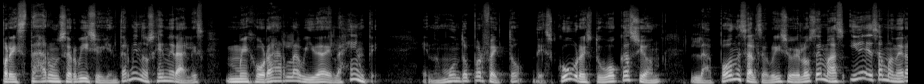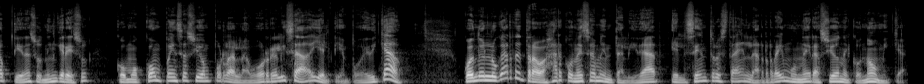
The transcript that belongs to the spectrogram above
prestar un servicio y en términos generales mejorar la vida de la gente. En un mundo perfecto, descubres tu vocación, la pones al servicio de los demás y de esa manera obtienes un ingreso como compensación por la labor realizada y el tiempo dedicado. Cuando en lugar de trabajar con esa mentalidad, el centro está en la remuneración económica,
